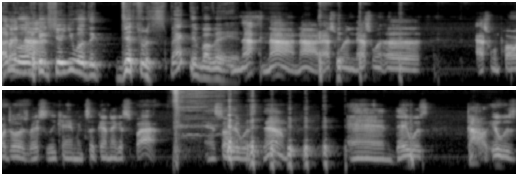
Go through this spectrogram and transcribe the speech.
I just want nah. to make sure you wasn't disrespecting my man. Nah, nah, nah. That's when. That's when. Uh, that's when Paul George basically came and took that nigga spot, and so it was them, and they was, dog, it was.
